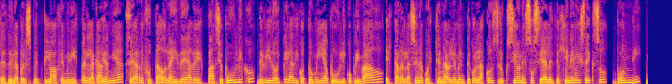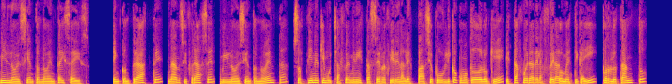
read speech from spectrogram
Desde la perspectiva feminista en la academia se ha refutado la idea de espacio público debido a que la dicotomía público-privado está relacionada cuestionablemente con las construcciones sociales de género y sexo, Bondi, 1996. En contraste, Nancy Fraser, 1990, sostiene que muchas feministas se refieren al espacio público como todo lo que está fuera de la esfera doméstica y, por lo tanto,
